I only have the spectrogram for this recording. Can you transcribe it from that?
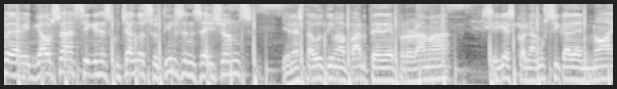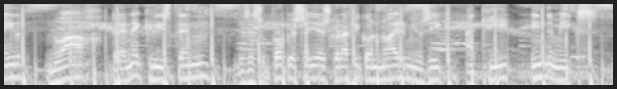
Soy David Gausa, sigues escuchando Sutil Sensations y en esta última parte del programa sigues con la música de Noir, Noir, René Christen, desde su propio sello discográfico Noir Music, aquí in the mix,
